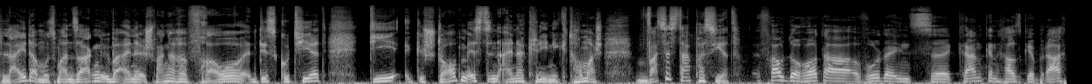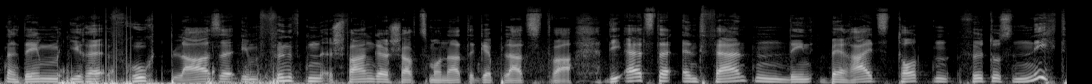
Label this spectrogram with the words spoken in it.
leider muss man sagen, über eine schwangere Frau diskutiert, die gestorben ist in einer Klinik. Thomas, was ist da passiert? Frau Dorota wurde ins äh, Krankenhaus gebracht, nachdem ihre Fruchtblase im fünften Schwangerschaftsmonat geplatzt war. Die Ärzte entfernten den bereits toten toten Fötus nicht,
